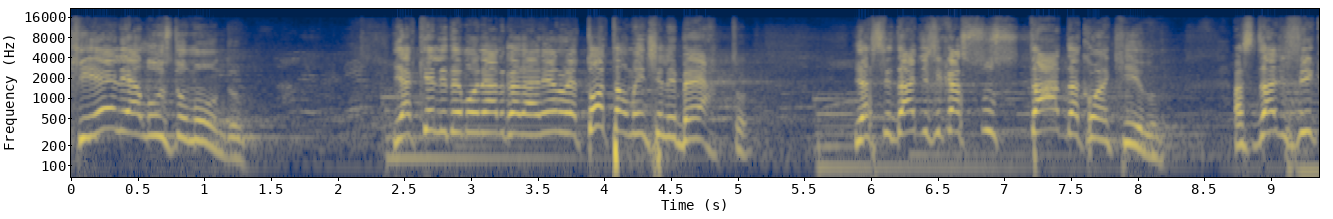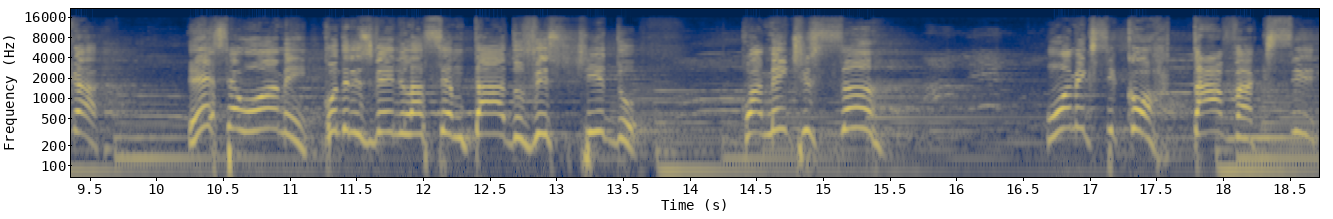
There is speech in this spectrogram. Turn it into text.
que Ele é a luz do mundo. E aquele demoniado gadareno é totalmente liberto. E a cidade fica assustada com aquilo. A cidade fica. Esse é o homem, quando eles veem ele lá sentado, vestido, com a mente sã. Um homem que se cortava, que se,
